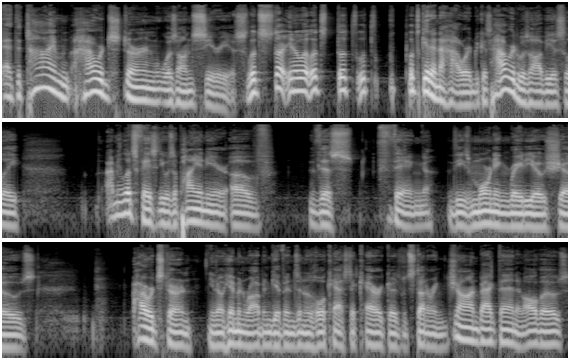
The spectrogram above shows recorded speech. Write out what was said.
at the time Howard Stern was on Sirius. Let's start. You know what? Let's let's let's let's get into Howard because Howard was obviously. I mean, let's face it. He was a pioneer of this thing, these morning radio shows. Howard Stern, you know, him and Robin Quivers and a whole cast of characters with Stuttering John back then and all those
